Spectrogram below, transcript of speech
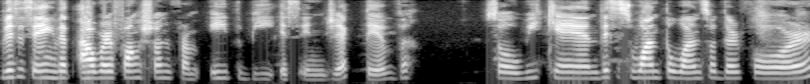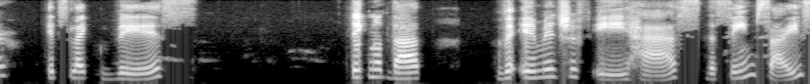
This is saying that our function from A to B is injective. So we can, this is one-to-one, -one, so therefore, it's like this. Take note that the image of A has the same size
